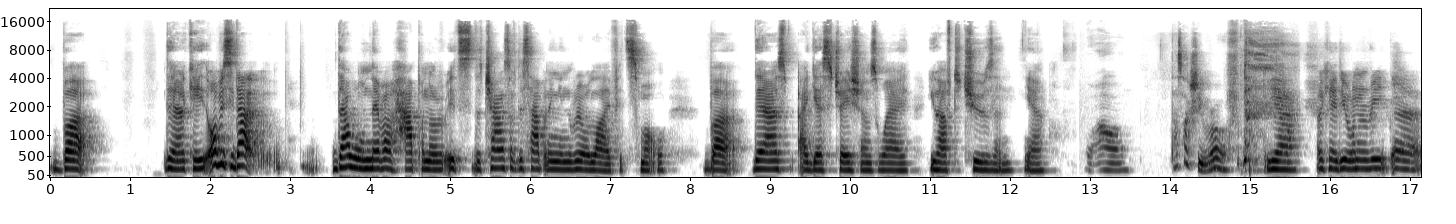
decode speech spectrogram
but there are cases obviously that that will never happen or it's the chance of this happening in real life it's small but there are i guess situations where you have to choose and yeah Wow. That's actually rough. Yeah. Okay. Do you want to read uh,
